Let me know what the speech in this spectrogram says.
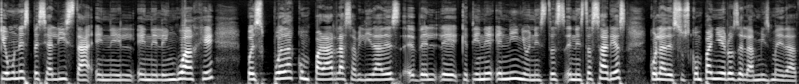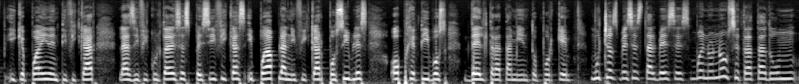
que un especialista en el, en el lenguaje pues pueda comparar las habilidades eh, eh, que tiene el niño en estas, en estas áreas con la de sus compañeros de la misma edad y que pueda identificar las dificultades específicas y pueda planificar posibles objetivos del tratamiento. Porque muchas veces tal vez es bueno no se trata de un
